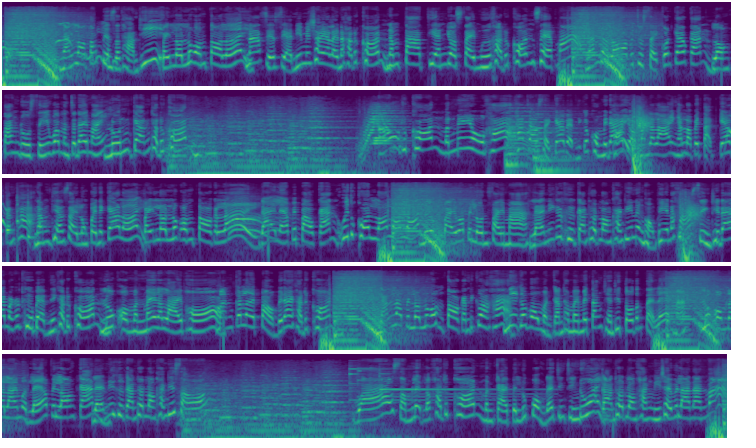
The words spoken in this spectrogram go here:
งั้นเราต้องเปลี่ยนสถานที่ไปลนลูกอมต่อเลย หน้าเสียๆนี่ไม่ใช่อะไรนะคะ ทุกคน น้ำตาเทียนหยดใส่มือค่ะทุกคนแสบมาก งั้นเดี๋ยวเราเอาไปจุดใส่ก้นแก้วกัน ลองตั้งดูซิว่ามันจะได้ไหมลุ้นกันค่ะทุกคน เอาใส่แก้วแบบนี้ก็คงไม่ได้ เดี๋ยวมันละลายงั้นเราไปตัดแก้วกันค่ะนำเทียนใส่ลงไปในแก้วเลย ไปลนลูกอมต่อกันเลย ได้แล้วไปเป่ากัน อุ้ยทุกคนร้อนร้อนร้อนลืมไปว่าไปลนไฟมา และนี่ก็คือการทดลองครั้งที่หนึ่งของพี่นะคะ สิ่งที่ได้มาก็คือแบบนี้ค่ะทุกคน ลูกอมมันไม่ละลายพอ มันก็เลยเป่าไม่ได้ค่ะทุกคน งั้นเราไปลนลูกอมต่อกันดีกว่าค่ะ นี่ก็งงเหมือนกันทำไมไม่ตั้งเทียนที่โต๊ะตั้งแต่แรกนะ ลูกอมละลายหมดแล้วไปลองกัน และนี่คือการทดลองครั้งที่สองว้าว สำเร็จแล้วค่ะทุกคน มันกลายเป็นลูกโป่งได้จริง ๆ ด้วย การทดลองครั้งนี้ใช้เวลานานมาก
